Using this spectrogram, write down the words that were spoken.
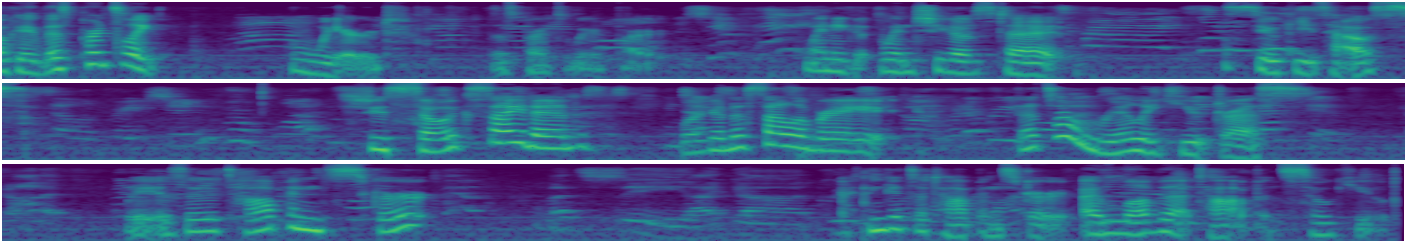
Okay, this part's like weird. This part's a weird part. When he when she goes to Sookie's house, she's so excited. We're gonna celebrate. That's a really cute dress. Wait, is it a top and skirt? I think it's a top and skirt. I love that top. It's so cute.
